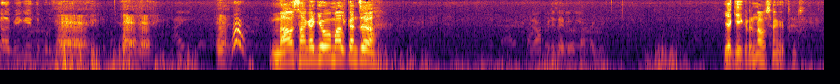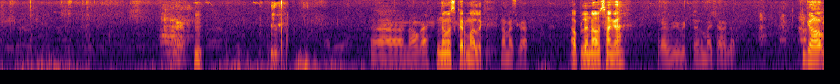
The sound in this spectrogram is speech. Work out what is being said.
कळपी की ते पुढचं नाव सांगा की हो मालकांचं. आहे या की इकडं नाव सांगा तुमचं. नाव काय? नमस्कार मालक. नमस्कार. आपलं नाव सांगा. रवी विठ्ठल मशाळकर गाव?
